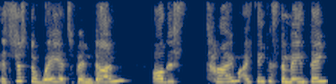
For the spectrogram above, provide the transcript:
it's just the way it's been done all this time. I think is the main thing.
